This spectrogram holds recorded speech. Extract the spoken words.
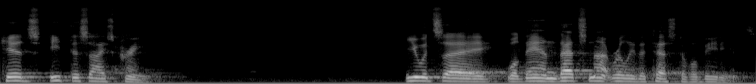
Kids, eat this ice cream. You would say, Well, Dan, that's not really the test of obedience.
